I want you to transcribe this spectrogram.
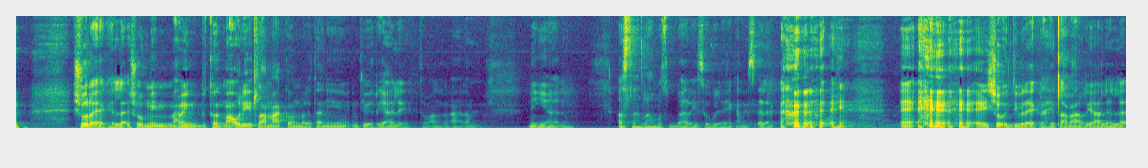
شو رأيك هلا؟ شو مين مع مين بدكم معقول يطلع معكم مرة ثانية انت بالريالة طبعا العالم نيانو أصلا راموس بباريس هو هيك عم يسألك. إيه. إيه، شو انت برأيك رح يطلع مع الريال هلا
